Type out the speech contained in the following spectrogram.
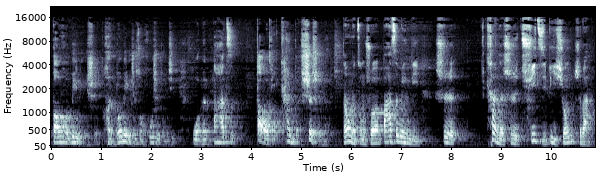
包括命理师，很多命理师所忽视的东西。我们八字到底看的是什么？那我们总说八字命理是看的是趋吉避凶，是吧？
